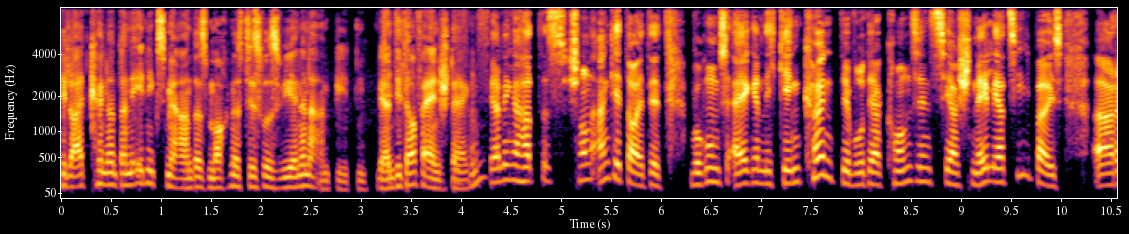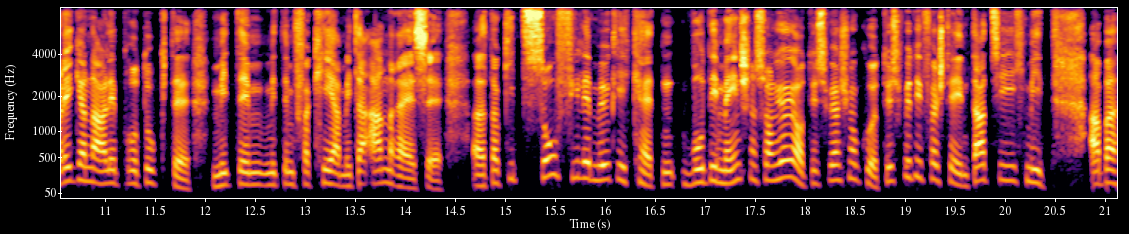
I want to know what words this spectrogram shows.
Die Leute können dann eh nichts mehr anders machen als das, was wir ihnen anbieten. Werden die darauf einsteigen? Ferlinger hat das schon angedeutet, worum es eigentlich gehen könnte, wo der Konsens sehr schnell erzielbar ist. Äh, regionale Produkte mit dem, mit dem Verkehr, mit der Anreise. Äh, da gibt es so viele Möglichkeiten, wo die Menschen sagen, ja, ja, das wäre schon gut, das würde ich verstehen, da ziehe ich mit. Aber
